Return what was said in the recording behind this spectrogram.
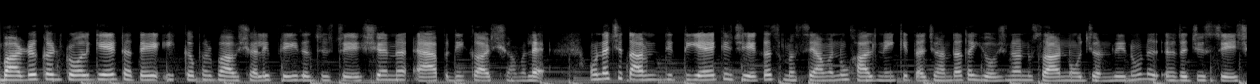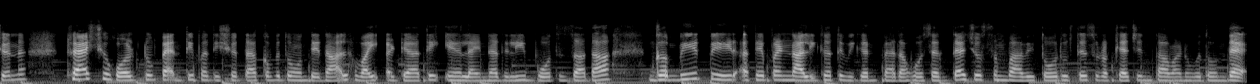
ਬਾਰਡਰ ਕੰਟਰੋਲ ਗੇਟ ਅਤੇ ਇੱਕ ਪ੍ਰਭਾਵਸ਼ਾਲੀ ਪ੍ਰੀ ਰਜਿਸਟ੍ਰੇਸ਼ਨ ਐਪ ਦੀ ਘਾਟ ਸ਼ਾਮਲ ਹੈ। ਉਹਨਾਂ ਚੇਤਾਵਨੀ ਦਿੱਤੀ ਹੈ ਕਿ ਜੇਕਰ ਸਮੱਸਿਆਵਾਂ ਨੂੰ ਹੱਲ ਨਹੀਂ ਕੀਤਾ ਜਾਂਦਾ ਤਾਂ ਯੋਜਨਾ ਅਨੁਸਾਰ 9 ਜਨਵਰੀ ਨੂੰ ਰਜਿਸਟ੍ਰੇਸ਼ਨ ਥ੍ਰੈਸ਼ਹੋਲਡ ਨੂੰ 35% ਤੱਕ ਵਧਾਉਣ ਦੇ ਨਾਲ ਹਵਾਈ ਅੱਡਿਆਂ ਤੇ 에ਅਰਲਾਈਨਾਂ ਦੇ ਲਈ ਬਹੁਤ ਜ਼ਿਆਦਾ ਗੰਭੀਰ ਭੀੜ ਅਤੇ ਪ੍ਰਣਾਲੀਗਤ ਵਿਘਨ ਪੈਦਾ ਹੋ ਸਕਦਾ ਹੈ, ਜੋ ਸੰਭਾਵੀ ਤੌਰ ਉੱਤੇ ਸੁਰੱਖਿਆ ਚਿੰਤਾਵਾਂ ਨੂੰ ਵਧਾਉਂਦਾ ਹੈ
